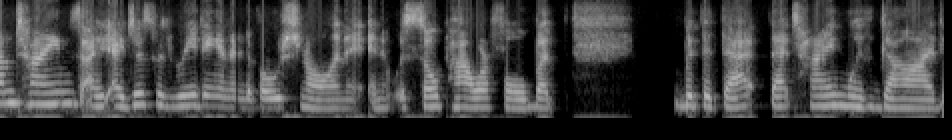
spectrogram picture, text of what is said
sometimes I, I just was reading in a devotional and it, and it was so powerful but but that that that time with god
